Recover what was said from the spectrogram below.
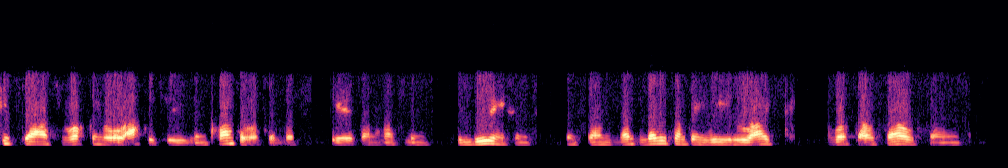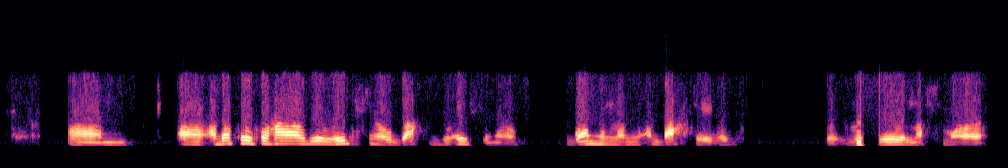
kick-ass rock and roll attitude in quite a lot of what years and has been, been doing since then. That, that is something we like about ourselves, and um, uh, and that's also how the original Black is. You know, Venom and, and Bathory was was really much more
